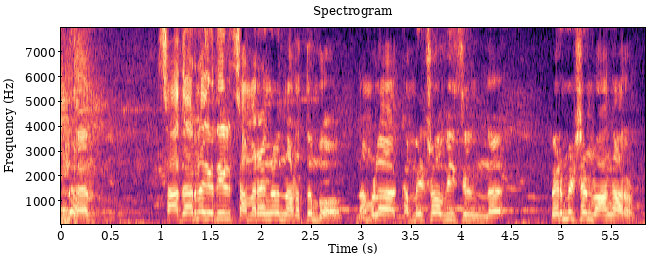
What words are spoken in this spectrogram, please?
ഇന്ന് സാധാരണഗതിയിൽ സമരങ്ങൾ നടത്തുമ്പോൾ നമ്മൾ കമ്മീഷൻ ഓഫീസിൽ നിന്ന് പെർമിഷൻ വാങ്ങാറുണ്ട്.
